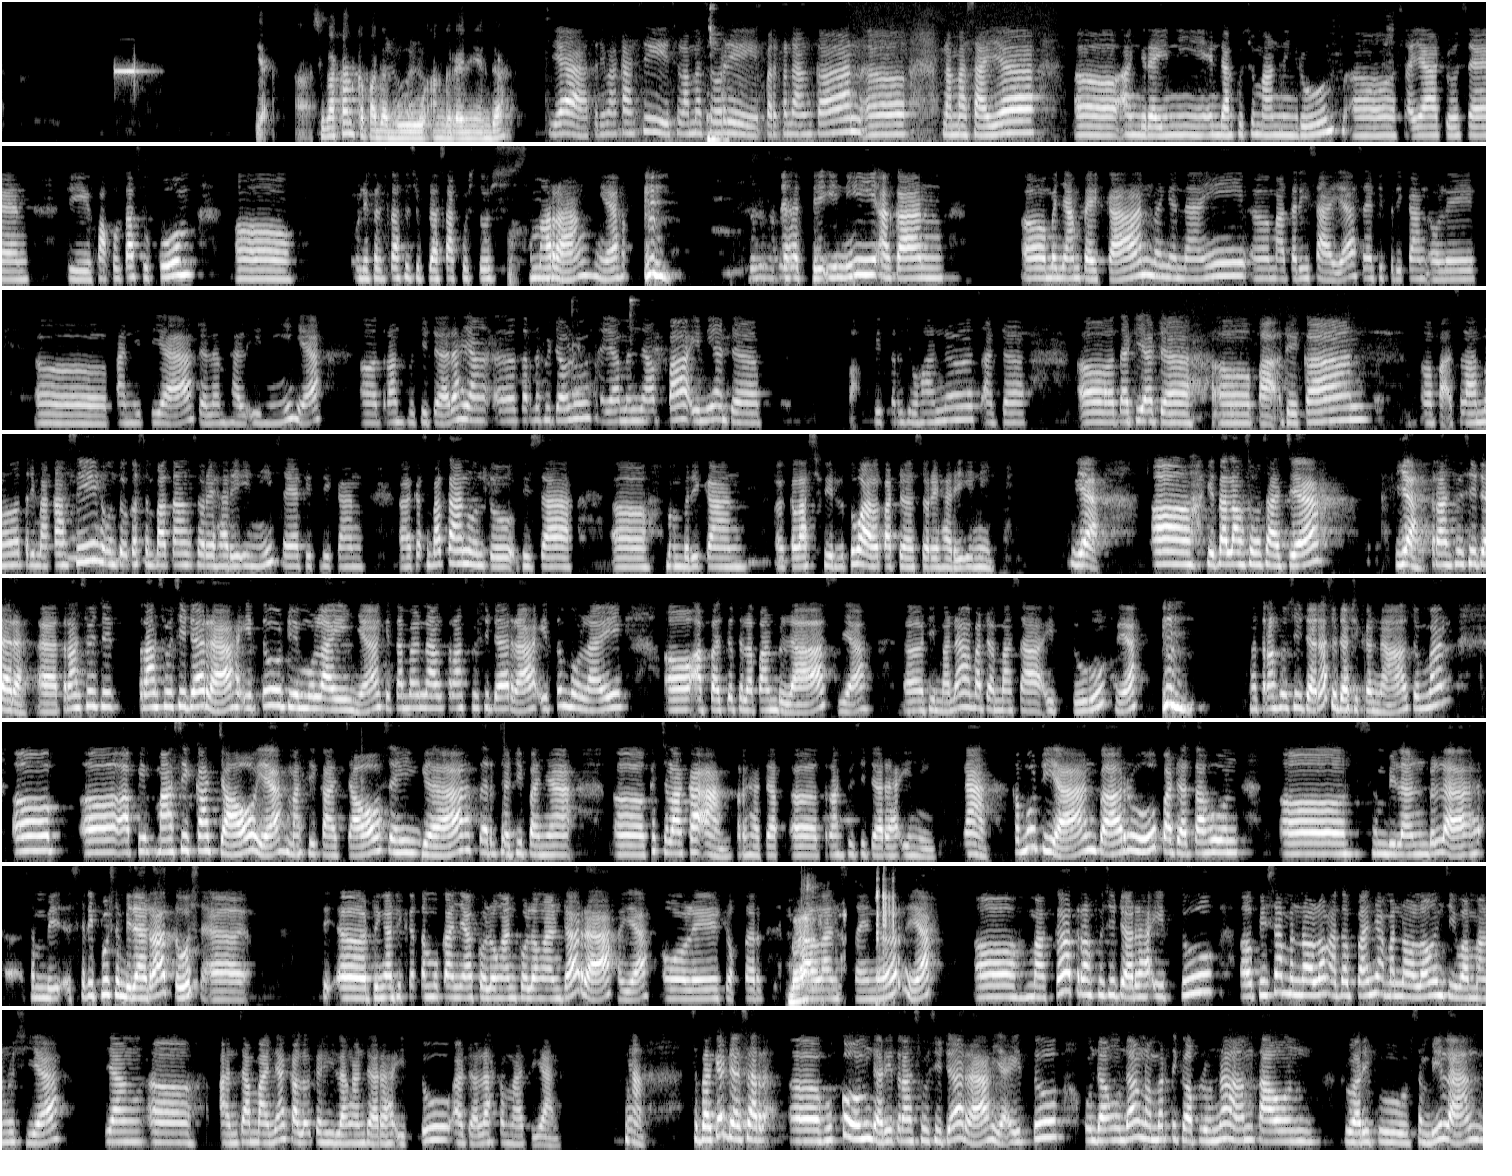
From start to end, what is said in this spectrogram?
Ya, uh, silakan kepada Bu Anggraini Enda. Ya, terima kasih. Selamat sore. Perkenalkan, uh, nama saya uh, Anggraini Endah Kusumaningrum. Uh, saya dosen di Fakultas Hukum uh, Universitas 17 Agustus Semarang. Ya, hari ini akan uh, menyampaikan mengenai uh, materi saya. Saya diberikan oleh uh, panitia dalam hal ini, ya uh, transfusi darah yang uh, terlebih dahulu saya menyapa ini ada Pak Peter Johannes, ada uh, tadi ada uh, Pak Dekan, uh, Pak Slamet. Terima kasih untuk kesempatan sore hari ini. Saya diberikan uh, kesempatan untuk bisa uh, memberikan uh, kelas virtual pada sore hari ini. Ya, uh, kita langsung saja. Ya, transfusi darah. Transfusi transfusi darah itu dimulainya kita mengenal transfusi darah itu mulai uh, abad ke-18 ya uh, di mana pada masa itu ya transfusi darah sudah dikenal cuman uh, uh, api masih kacau ya masih kacau sehingga terjadi banyak uh, kecelakaan terhadap uh, transfusi darah ini. Nah, kemudian baru pada tahun uh, 19 1900 eh, eh, dengan diketemukannya golongan-golongan darah ya oleh dokter Alan Steiner ya uh, maka transfusi darah itu uh, bisa menolong atau banyak menolong jiwa manusia yang uh, ancamannya kalau kehilangan darah itu adalah kematian. Nah, sebagai dasar uh, hukum dari transfusi darah yaitu Undang-Undang Nomor 36 Tahun 2009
